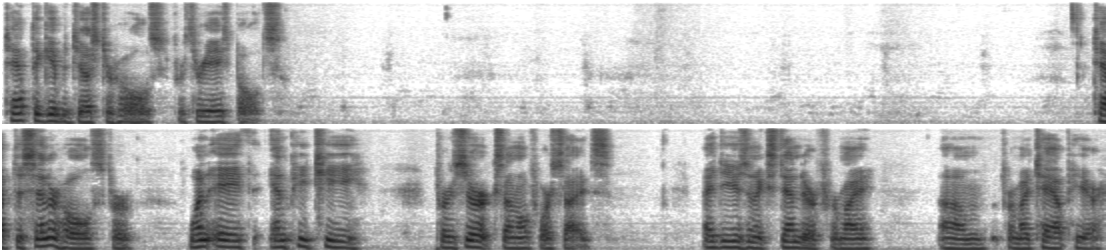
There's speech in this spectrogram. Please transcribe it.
Tap the gib adjuster holes for 3 8 bolts. Tap the center holes for 1 8 NPT for Zerks on all four sides. I had to use an extender for my um, for my tap here.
